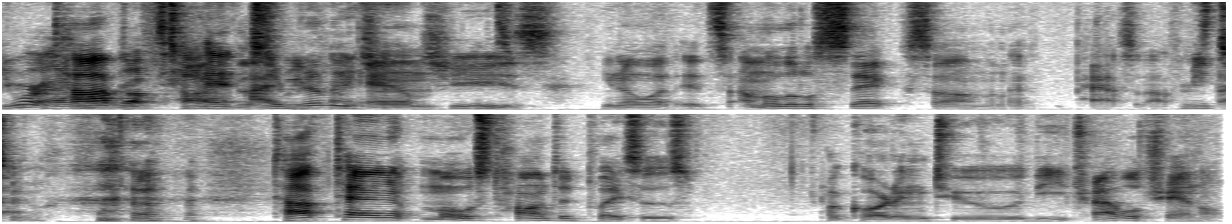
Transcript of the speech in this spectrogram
You are having Top a rough time 10. this I week. really aren't am. Jeez, You know what? It's I'm a little sick, so I'm gonna pass it off. me too. Top ten most haunted places, according to the Travel Channel.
